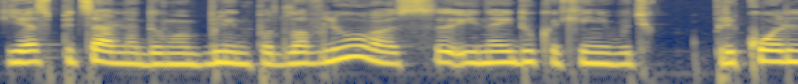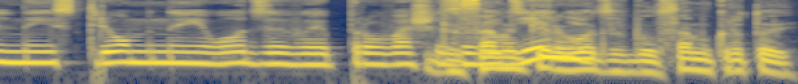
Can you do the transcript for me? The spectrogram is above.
Я специально думаю, блин, подловлю вас и найду какие-нибудь прикольные, стрёмные отзывы про ваше Да заведение. самый первый отзыв был, самый крутой.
